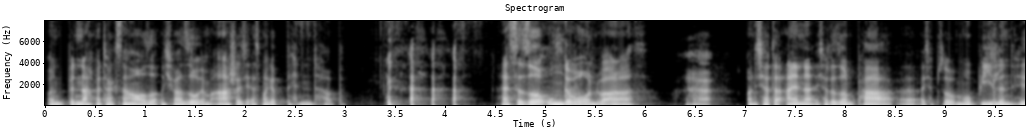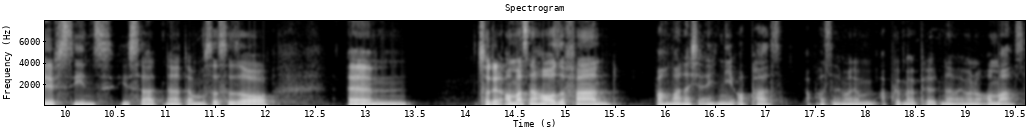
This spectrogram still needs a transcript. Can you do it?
und bin nachmittags nach Hause und ich war so im Arsch, dass ich erstmal gepennt habe. weißt du, so ungewohnt war das. Ja. Und ich hatte eine, ich hatte so ein paar, äh, ich habe so mobilen Hilfsdienst, hieß das, ne? Da musstest du so ähm, zu den Omas nach Hause fahren. Warum waren das eigentlich nie Opas? Opas sind immer abgemöppelt, ne? Immer nur Omas.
